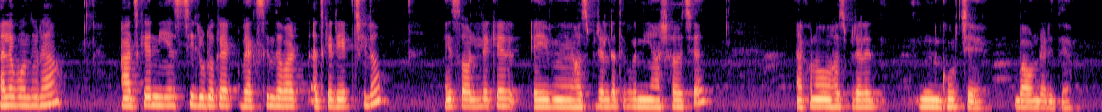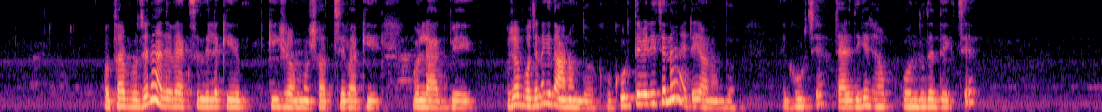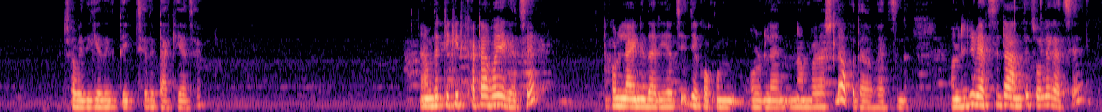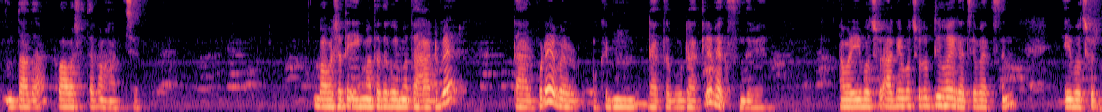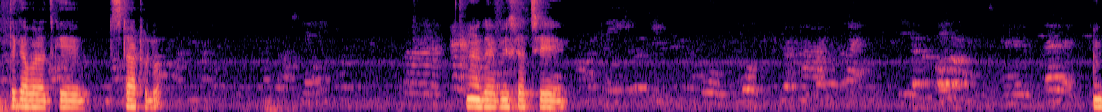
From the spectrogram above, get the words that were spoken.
Hello বন্ধুরা, আজকে নিয়ে এসেছি লুডোকে এক ভ্যাকসিন দেওয়ার আজকে ডেট ছিল। এই সল্টলেকের এই হসপিটালটা থেকে নিয়ে আসা হয়েছে। এখনও হসপিটালে ঘুরছে বাউন্ডারিতে ও তো আর বোঝে না যে ভ্যাকসিন দিলে কী কী সমস্যা হচ্ছে বা কী ও লাগবে। ওসব বোঝে না কিন্তু আনন্দ। ঘুরতে বেরিয়েছে না, এটাই আনন্দ। ঘুরছে, চারিদিকে সব বন্ধুদের দেখছে। সব এদিকে দেখছে তাকিয়ে আছে। আমাদের টিকিট কাটা হয়ে গেছে। এখন লাইনে দাঁড়িয়ে আছি যে কখন ওর লাইন নাম্বার আসলে ওকে দেওয়া ভ্যাকসিন অলরেডি ভ্যাকসিনটা আনতে চলে গেছে দাদা, বাবার সাথে এখন হাঁটছে। বাবার সাথে এই মাথা থেকে ওই মাথা হাঁটবে, তারপরে এবার ওকে ডাক্তারবাবু ডাকলে ভ্যাকসিন দেবে। আবার এই বছর, আগের বছর অবধি হয়ে গেছে ভ্যাকসিন এই বছর থেকে আবার আজকে স্টার্ট হলো। হ্যাঁ র্যাবিস আছে।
